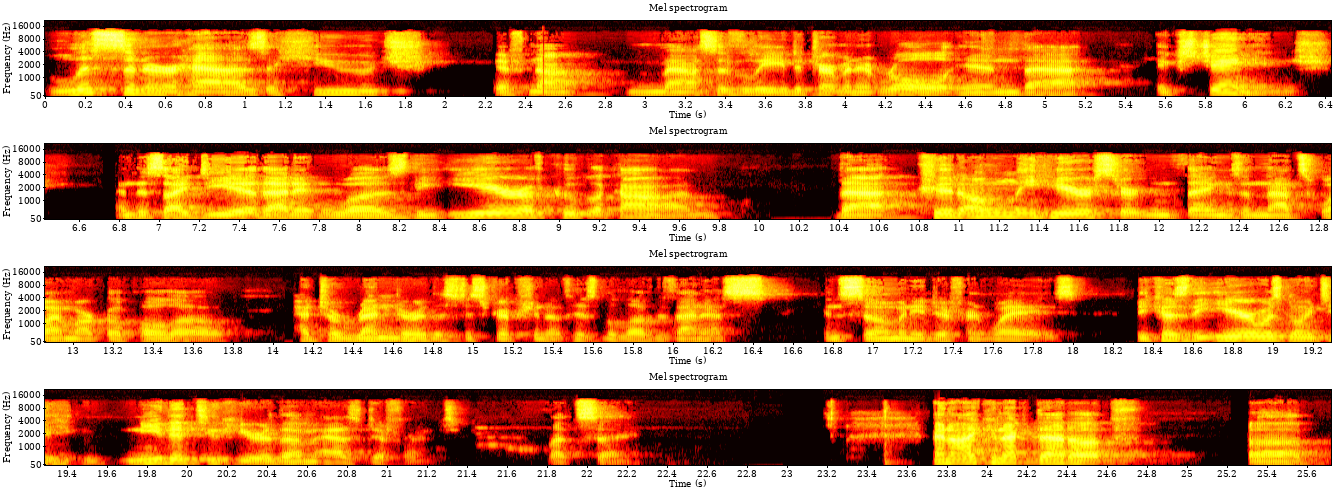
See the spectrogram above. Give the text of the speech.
listener has a huge, if not massively determinant role in that exchange. And this idea that it was the ear of Kubla Khan that could only hear certain things, and that's why Marco Polo had to render this description of his beloved Venice in so many different ways, because the ear was going to needed to hear them as different, let's say. And I connect that up uh,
